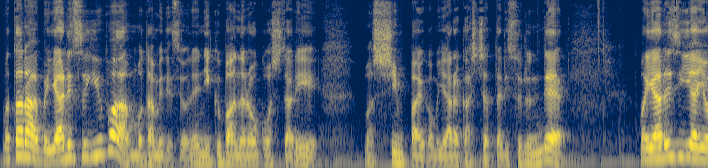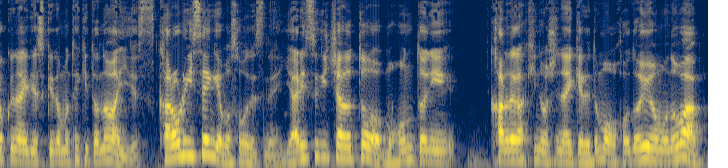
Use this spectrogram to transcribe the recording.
まあ、ただやりすぎはもうダメですよね。肉離れを起こしたり、ま、心配がもうやらかしちゃったりするんで、まあ、やりすぎは良くないですけども適度なはいいです。カロリー制限もそうですね。やりすぎちゃうともう本当に体が機能しないけれども程よいものは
